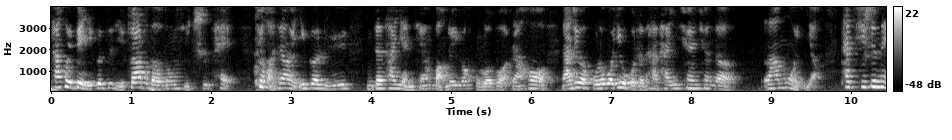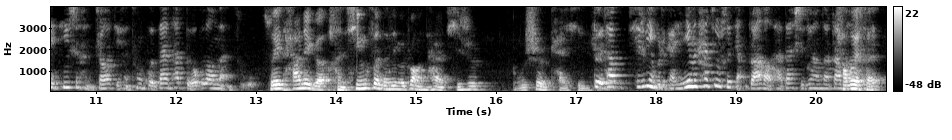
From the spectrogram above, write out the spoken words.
它会被一个自己抓不到的东西支配。就好像一个驴，你在他眼前绑着一个胡萝卜，然后拿这个胡萝卜诱惑着他，他一圈一圈的拉磨一样。他其实内心是很着急、很痛苦的，但是他得不到满足。所以他那个很兴奋的那个状态，其实不是开心。对他其实并不是开心，因为他就是想抓到他，但实际上他抓不到。他会很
